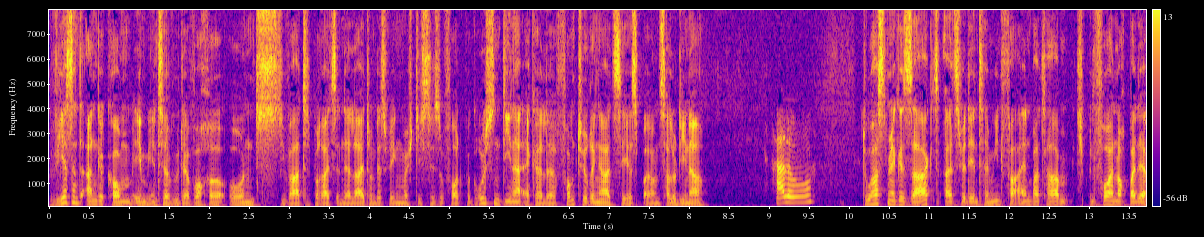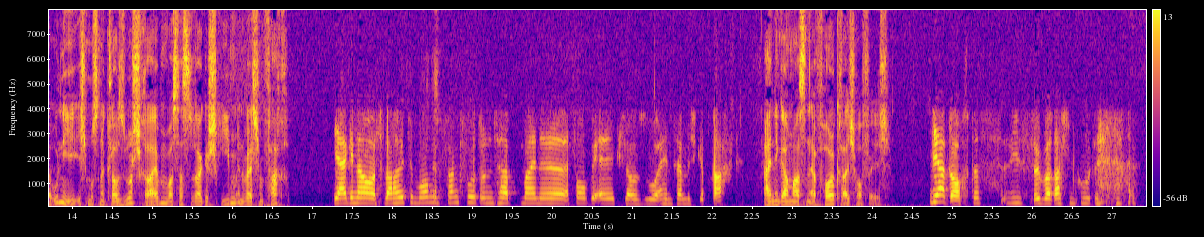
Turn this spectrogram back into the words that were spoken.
Wir sind angekommen im Interview der Woche und sie wartet bereits in der Leitung, deswegen möchte ich sie sofort begrüßen. Dina Eckerle vom Thüringer CS bei uns. Hallo Dina. Hallo. Du hast mir gesagt, als wir den Termin vereinbart haben, ich bin vorher noch bei der Uni, ich muss eine Klausur schreiben. Was hast du da geschrieben? In welchem Fach? Ja, genau. Ich war heute Morgen in Frankfurt und habe meine VWL-Klausur hinter mich gebracht. Einigermaßen erfolgreich, hoffe ich. Ja, doch. Das lief überraschend gut.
